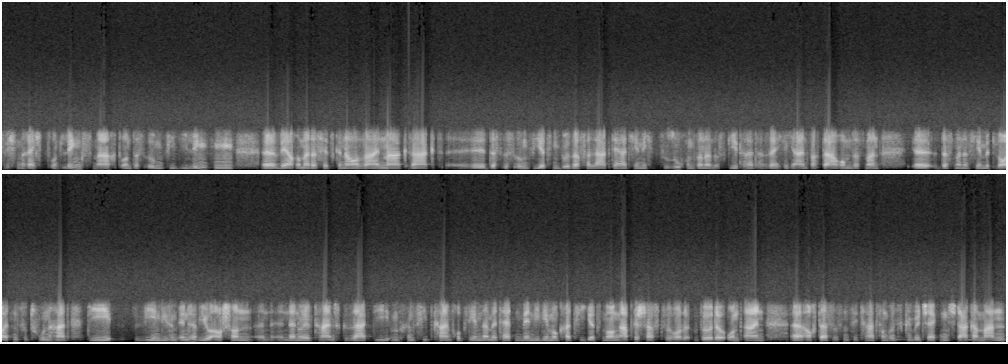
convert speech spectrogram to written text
zwischen rechts und links macht und dass irgendwie die Linken, äh, wer auch immer das jetzt genau sein mag, sagt, äh, das ist irgendwie jetzt ein böser Verlag, der hat hier nichts zu suchen, sondern es geht halt tatsächlich einfach darum, dass man, äh, dass man es hier mit Leuten zu tun hat, die wie in diesem Interview auch schon in der New York Times gesagt, die im Prinzip kein Problem damit hätten, wenn die Demokratie jetzt morgen abgeschafft würde. Und ein, äh, auch das ist ein Zitat von Götz Kubitschek, ein starker Mann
